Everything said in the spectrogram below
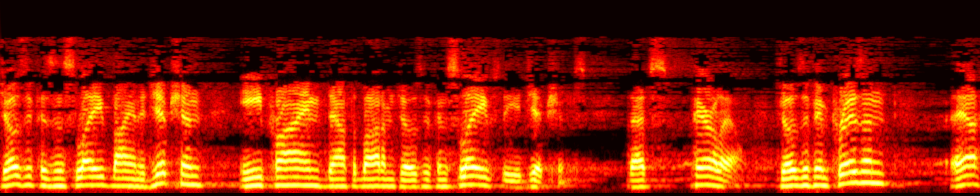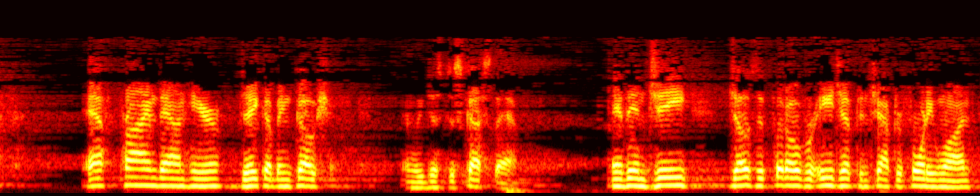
Joseph is enslaved by an Egyptian. E prime down at the bottom, Joseph enslaves the Egyptians. That's parallel. Joseph in prison, F, F prime down here, Jacob in Goshen. And we just discussed that. And then G, Joseph put over Egypt in chapter 41.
